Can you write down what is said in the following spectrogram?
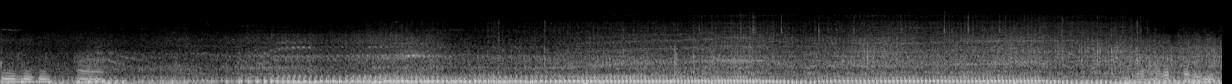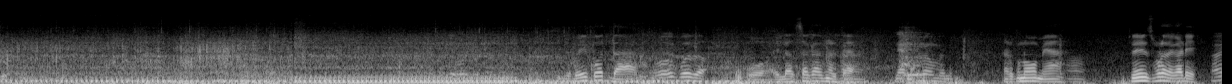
ಹ್ಞೂ ಹ್ಞೂ ಹ್ಞೂ ಹಾಂ. ಬೈಕ್ ಓದ್ದಾ ಹೋಗ್ಬೋದು. ಓ ಇಲ್ಲ ಬನ್ನಿ ನಡ್ಕೊಂಡು ಹೋಗ್ಮ್ಯಾ? ನಿಲ್ಲಿಸ್ಬಿಡೋದ ಗಾಡಿ? ಹಾಂ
